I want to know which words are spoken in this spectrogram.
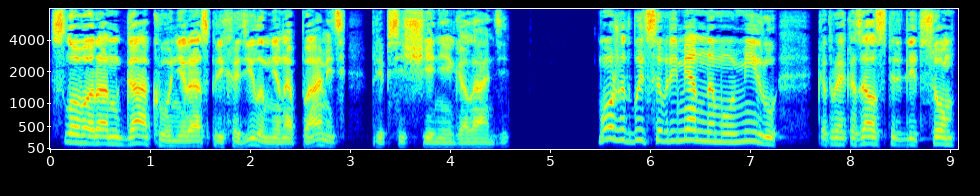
Слово «рангаку» не раз приходило мне на память при посещении Голландии. Может быть, современному миру, который оказался перед лицом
